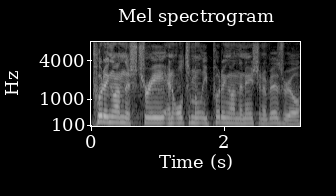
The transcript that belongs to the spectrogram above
putting on this tree and ultimately putting on the nation of Israel.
